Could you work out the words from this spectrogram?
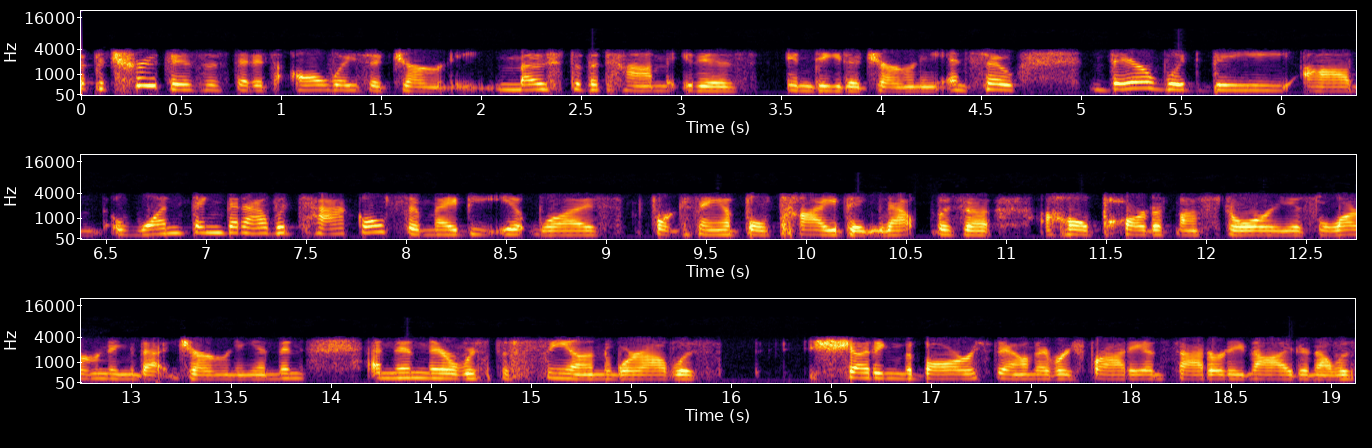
but the truth is is that it's always a journey. Most of the time, it is indeed a journey. And so there would be um, one thing that I would tackle. So maybe it was, for example, tithing. That was a, a whole part of my story is learning that journey. And then and then there was the sin where I was shutting the bars down every Friday and Saturday night and I was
